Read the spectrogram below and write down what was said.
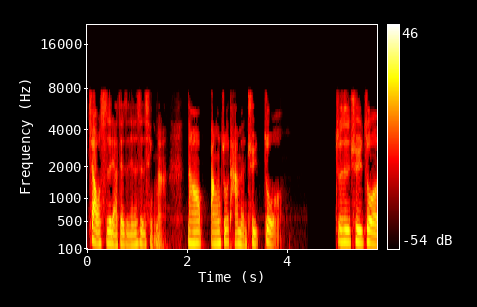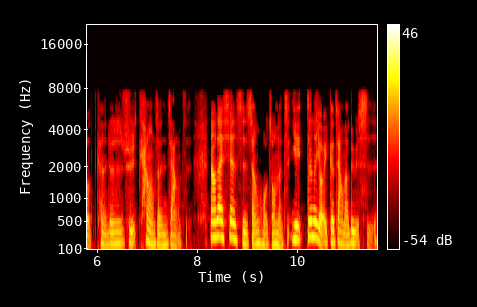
教师了解这件事情嘛，然后帮助他们去做，就是去做，可能就是去抗争这样子。那在现实生活中呢，也真的有一个这样的律师。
